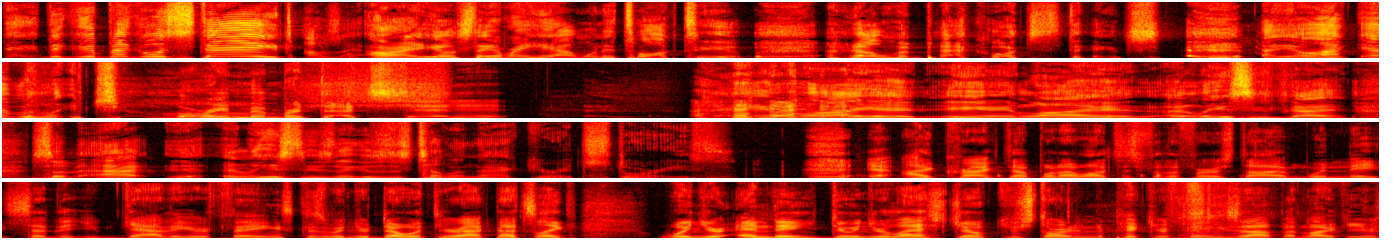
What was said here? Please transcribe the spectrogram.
"They- they "Get back on stage." I was like, "All right, yo, stay right here. I want to talk to you." And I went back on stage. And, yo, I can't believe Joe oh, remembered that shit. Shit. He ain't lying. He ain't lying. At least he's got some. ac- At least these niggas is telling accurate stories. Yeah, I cracked up when I watched this for the first time when Nate said that you gather your things because when you're done with your act, that's like when you're ending doing your last joke, you're starting to pick your things up and like your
